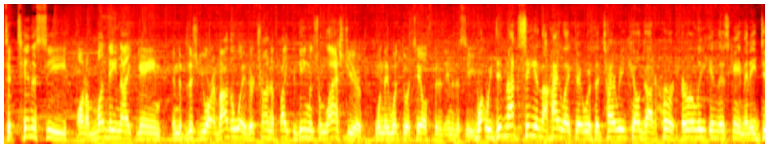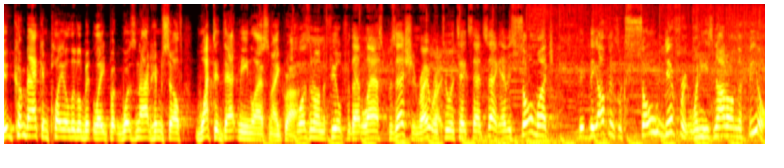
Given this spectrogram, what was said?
to Tennessee on a Monday night game in the position you are. And by the way, they're trying to fight the demons from last year when they went through a tailspin at the end of the season. What we did not see in the highlight there was that Tyreek Hill got hurt early in this game, and he did come back and play a little bit late, but was not himself. What did that mean last night, Groff? wasn't on the field for that last possession, right? Where Right. Tua takes that sack. I mean, so much. The, the offense looks so different when he's not on the field.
